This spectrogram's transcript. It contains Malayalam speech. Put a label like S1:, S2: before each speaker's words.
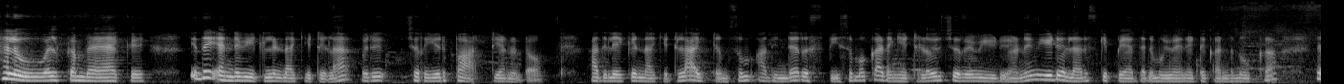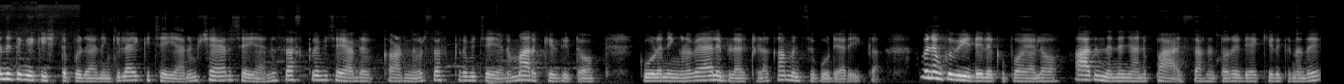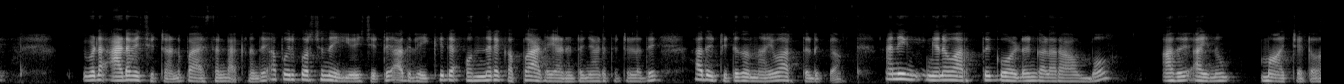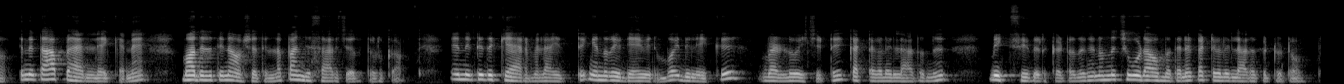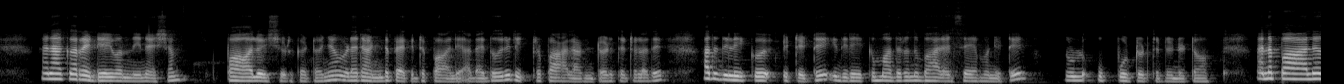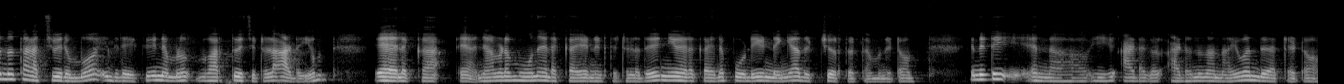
S1: ഹലോ വെൽക്കം ബാക്ക് ഇത് എന്റെ വീട്ടിലുണ്ടാക്കിയിട്ടുള്ള ഒരു ചെറിയൊരു പാർട്ടിയാണ് കേട്ടോ അതിലേക്ക് ഉണ്ടാക്കിയിട്ടുള്ള ഐറ്റംസും അതിന്റെ റെസിപ്പീസും ഒക്കെ അടങ്ങിയിട്ടുള്ള ഒരു ചെറിയ വീഡിയോ ആണ്. വീഡിയോ എല്ലാവരും സ്കിപ്പ് ചെയ്യാതെ തന്നെ മുഴുവനായിട്ട് കണ്ടു നോക്കുക. എന്നിട്ട് നിങ്ങൾക്ക് ഇഷ്ടപ്പെടുകയാണെങ്കിൽ ലൈക്ക് ചെയ്യാനും ഷെയർ ചെയ്യാനും സബ്സ്ക്രൈബ് ചെയ്യാതെ കാണുന്നവർ സബ്സ്ക്രൈബ് ചെയ്യാനും മറക്കരുത് കേട്ടോ കൂടെ നിങ്ങൾ വാലുബിൾ ആയിട്ടുള്ള കമൻസ് കൂടി അറിയിക്കുക. അപ്പോൾ നമുക്ക് വീഡിയോയിലേക്ക് പോയാലോ? ആദ്യം തന്നെ ഞാൻ പായസമാണ് കേട്ടോ റെഡിയാക്കി എടുക്കുന്നത്. ഇവിടെ അട വെച്ചിട്ടാണ് പായസം ഉണ്ടാക്കുന്നത് അപ്പോൾ ഒരു കുറച്ച് നെയ്യ് ഒഴിച്ചിട്ട് അതിലേക്ക് ഒന്നര കപ്പ് അടയാണ് കേട്ടോ ഞാൻ എടുത്തിട്ടുള്ളത്. അതിട്ടിട്ട് നന്നായി വറുത്തെടുക്കുക. അതിന് ഇങ്ങനെ വറുത്ത് ഗോൾഡൻ കളർ ആവുമ്പോൾ അത് അതിന് മാറ്റട്ടോ എന്നിട്ട് ആ പാനിലേക്ക് തന്നെ മധുരത്തിന് ആവശ്യത്തിനുള്ള പഞ്ചസാര ചേർത്ത് കൊടുക്കുക. എന്നിട്ട് ഇത് കാരമലായിട്ട് ഇങ്ങനെ റെഡിയായി വരുമ്പോൾ ഇതിലേക്ക് വെള്ളം ഒഴിച്ചിട്ട് കട്ടകളില്ലാതെ ഒന്ന് മിക്സ് ചെയ്തെടുക്കട്ടോ അതിങ്ങനെ ഒന്ന് ചൂടാവുമ്പോൾ തന്നെ കട്ടകളില്ലാതെ കിട്ടും കേട്ടോ അതിനൊക്കെ റെഡിയായി വന്നതിന് ശേഷം പാൽ ഒഴിച്ച് കൊടുക്കുക കേട്ടോ ഞാൻ ഇവിടെ രണ്ട് പാക്കറ്റ് പാൽ അതായത് ഒരു ലിറ്റർ പാലാണ് കേട്ടോ എടുത്തിട്ടുള്ളത്. അത് ഇതിലേക്ക് ഇട്ടിട്ട് ഇതിലേക്ക് മധുരം ഒന്ന് ബാലൻസ് ചെയ്യാൻ വേണ്ടിയിട്ട് നുള്ളു ഉപ്പ് ഇട്ട് കൊടുത്തിട്ടുണ്ട് കേട്ടോ അങ്ങനെ പാൽ ഒന്ന് തിളച്ച് വരുമ്പോൾ ഇതിലേക്ക് നമ്മൾ വറുത്ത് വെച്ചിട്ടുള്ള അടയും ഏലക്ക ഞാൻ ഇവിടെ മൂന്ന് ഏലക്കായാണ് എടുത്തിട്ടുള്ളത്. ഇനി ഏലക്കായന്റെ പൊടി ഉണ്ടെങ്കിൽ അത് ചേർത്ത് കൊടുത്താൽ മതി കേട്ടോ എന്നിട്ട് എന്താ ഈ അടകൾ അട ഒന്ന് നന്നായി വെന്ത് തരട്ടെ കേട്ടോ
